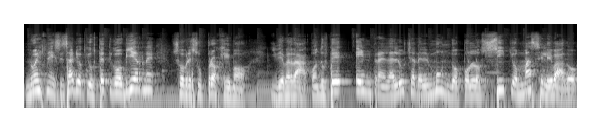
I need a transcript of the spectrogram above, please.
no es necesario que usted gobierne sobre su prójimo, y de verdad, cuando usted entra en la lucha del mundo por los sitios más elevados,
